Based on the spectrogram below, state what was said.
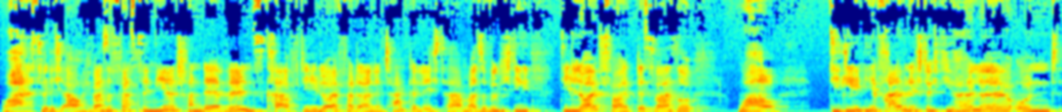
Boah, das will ich auch. Ich war so fasziniert von der Willenskraft, die die Läufer da an den Tag gelegt haben. Also wirklich die, die Läufer, das war so, wow, die gehen hier freiwillig durch die Hölle und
